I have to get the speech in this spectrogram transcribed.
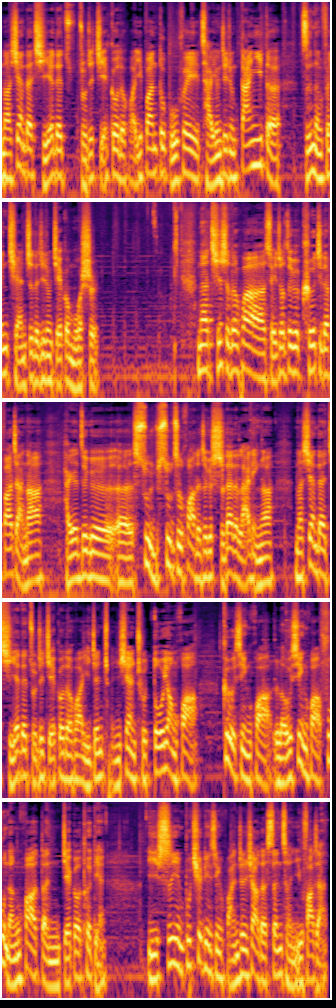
那现代企业的组织结构的话，一般都不会采用这种单一的职能分权制的这种结构模式。那其实的话，随着这个科技的发展呢，还有这个呃数数字化的这个时代的来临啊，那现代企业的组织结构的话，已经呈现出多样化、个性化、柔性化、赋能化等结构特点，以适应不确定性环境下的生存与发展。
